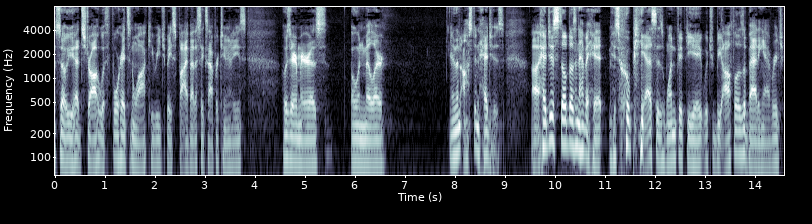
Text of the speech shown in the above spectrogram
So you had Straw with four hits and a walk. He reached base five out of six opportunities. Jose Ramirez, Owen Miller, and then Austin Hedges. Uh, Hedges still doesn't have a hit. His OPS is 158, which would be awful as a batting average.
